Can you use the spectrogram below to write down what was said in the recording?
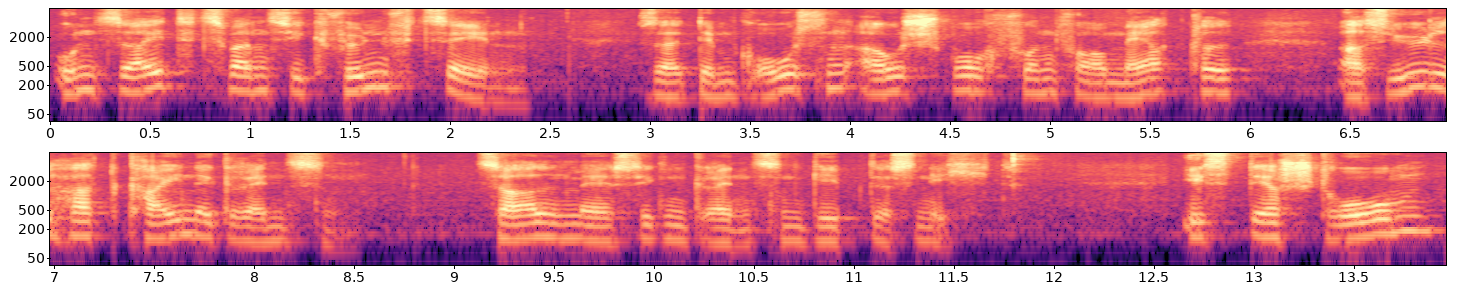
Und seit 2015, seit dem großen Ausspruch von Frau Merkel, Asyl hat keine Grenzen, zahlenmäßigen Grenzen gibt es nicht, ist der Strom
